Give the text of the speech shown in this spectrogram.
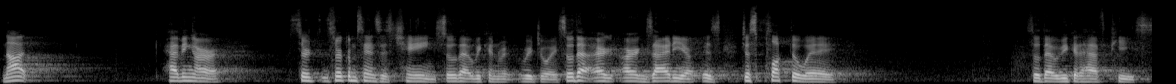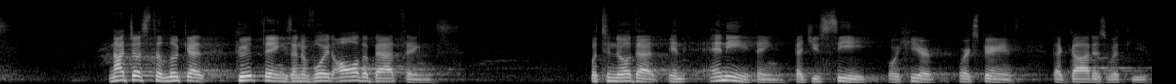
not having our circumstances change so that we can re- rejoice, so that our, our anxiety is just plucked away, so that we could have peace. Not just to look at good things and avoid all the bad things but to know that in anything that you see or hear or experience, that God is with you.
